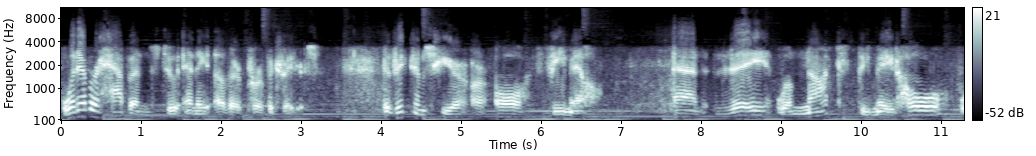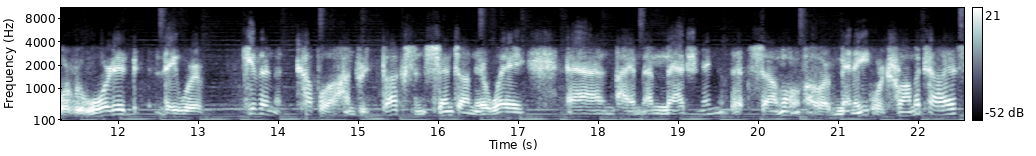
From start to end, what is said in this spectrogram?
Whatever happens to any other perpetrators, the victims here are all female and they will not be made whole or rewarded. They were given a couple of hundred bucks and sent on their way. And I'm imagining that some or many were traumatized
